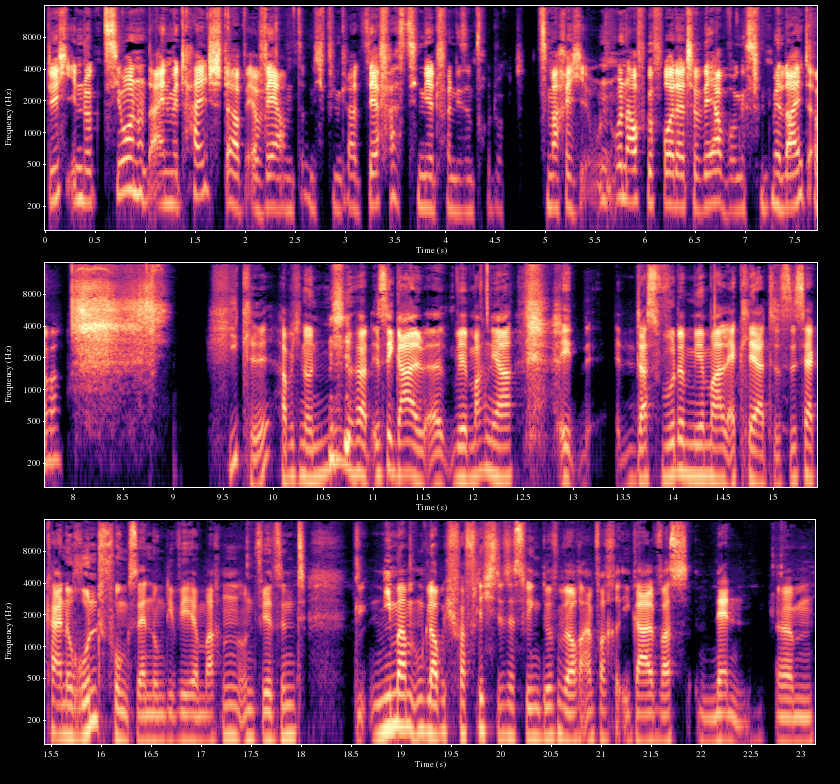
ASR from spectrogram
durch Induktion und einen Metallstab erwärmt. Und ich bin gerade sehr fasziniert von diesem Produkt. Jetzt mache ich un unaufgeforderte Werbung. Es tut mir leid, aber Titel habe ich noch nie gehört. Ist egal. Äh, wir machen ja, äh, das wurde mir mal erklärt. Es ist ja keine Rundfunksendung, die wir hier machen und wir sind niemandem, glaube ich, verpflichtet. Deswegen dürfen wir auch einfach egal was nennen. Ähm,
